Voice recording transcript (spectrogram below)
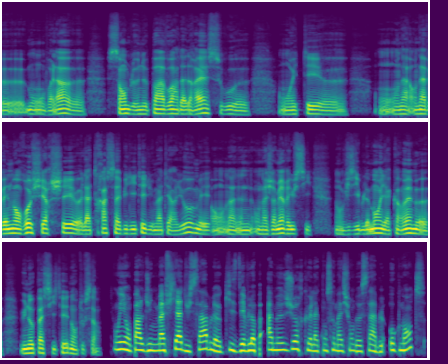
voilà semblent ne pas avoir d'adresse ou ont été on a, on a vainement recherché euh, la traçabilité du matériau, mais on n'a jamais réussi. Donc visiblement, il y a quand même euh, une opacité dans tout ça. Oui, on parle d'une mafia du sable qui se développe à mesure que la consommation de sable augmente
